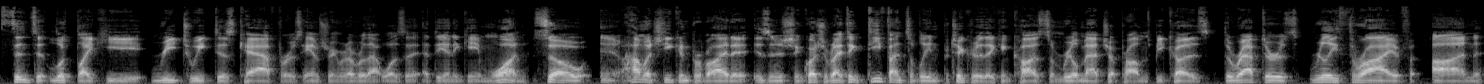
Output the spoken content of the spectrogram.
since it looked like he retweaked his calf or his hamstring, whatever that was at the end of game one. So, you know, how much he can provide is an interesting question. But I think defensively, in particular, they can cause some real matchup problems because the Raptors really thrive on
